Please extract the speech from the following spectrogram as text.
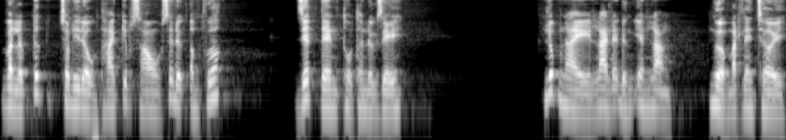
và lập tức cho đi đầu thai kiếp sau sẽ được âm phước. Giết tên thổ thần được gì?" Lúc này Lai lại đứng yên lặng, ngửa mặt lên trời,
